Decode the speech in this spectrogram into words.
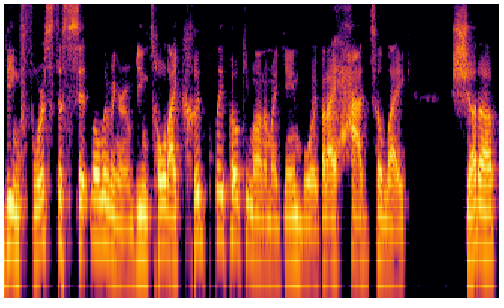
being forced to sit in the living room, being told I could play Pokemon on my Game Boy, but I had to like shut up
